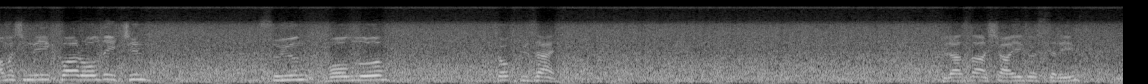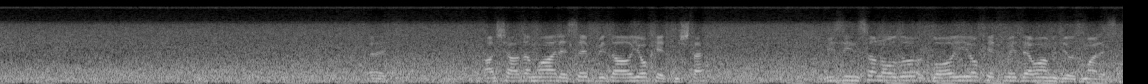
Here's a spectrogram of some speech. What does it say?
Ama şimdi ilkbahar olduğu için suyun bolluğu çok güzel. Biraz da aşağıyı göstereyim. Evet. Aşağıda maalesef bir dağı yok etmişler. Biz insanoğlu doğayı yok etmeye devam ediyoruz maalesef.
